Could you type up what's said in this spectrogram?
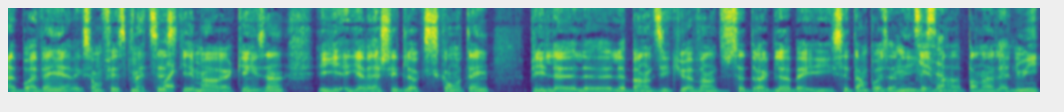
euh, Boivin avec son fils Mathis Ouais. qui est mort à 15 ans, il, il avait acheté de l'oxycontin. Puis le, le, le bandit qui a vendu cette drogue-là, ben il s'est empoisonné, il est ça. mort pendant la nuit.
